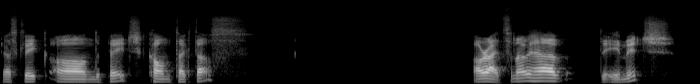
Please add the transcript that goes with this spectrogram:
Just click on the page, contact us. Alright, so now we have the image,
